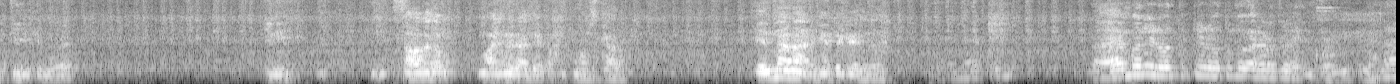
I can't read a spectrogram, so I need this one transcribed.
എത്തിയിരിക്കുന്നത്. ഇനി സ്വാഗതം മായന്നൂർ രാജേട്ട. നമസ്കാരം. എന്നാണ് അരങ്ങേറ്റം കഴിഞ്ഞത്? നവംബർ എഴുപത്തെട്ട് എഴുപത്തൊമ്പത് കാലഘട്ടത്തിൽ കഴിഞ്ഞു? പിന്നെ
